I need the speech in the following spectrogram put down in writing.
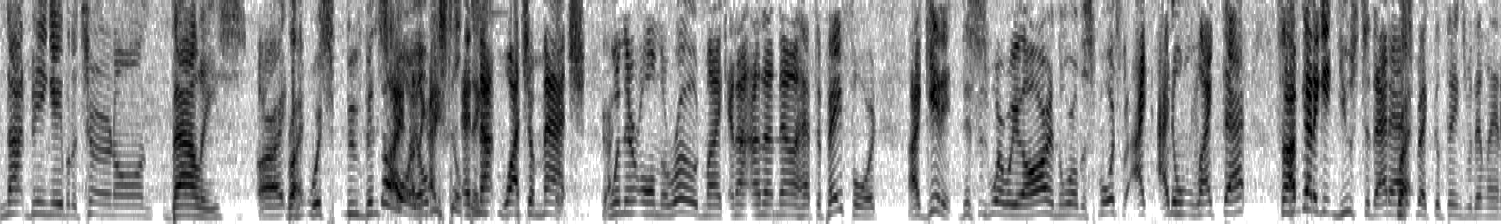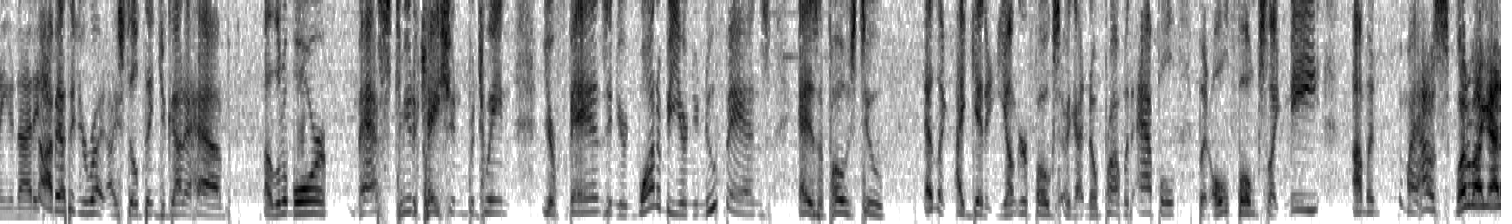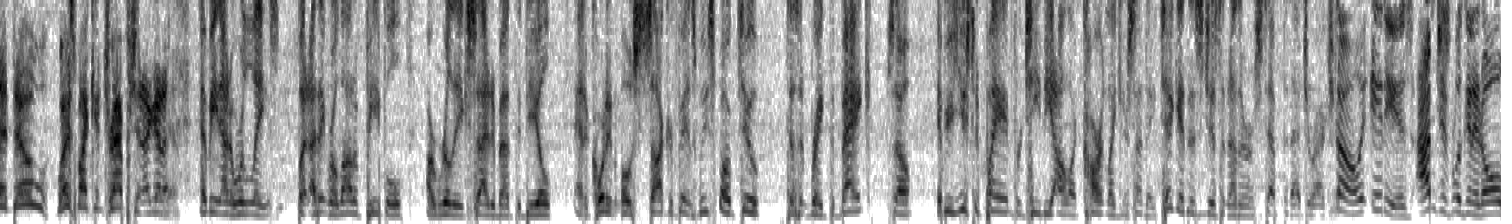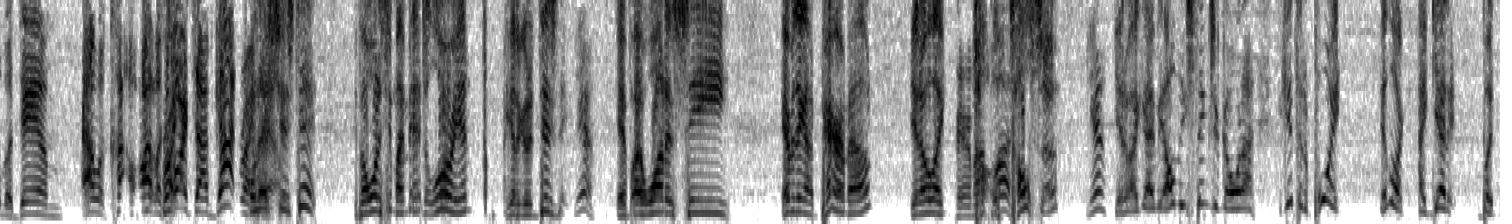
not being able to turn on Bally's. All right, Right. We're, we've been No, I- spoiled, I still and think- not watch a match Right. when they're on the road, Mike. And, I, and I, now I have to pay for it. I get it. This is where we are in the world of sports, but I, I don't like that. So I've got to get used to that aspect of things with Atlanta United. No, I mean, I think you're right. I still think you got to have a little more mass communication between your fans and your wannabe or your new fans, as opposed to. And like I get it, younger folks, I got no problem with Apple, but old folks like me, I'm in my house. What do I got to do? Where's my contraption? I got to. I mean, I know we're lazy, but I think a lot of people are really excited about the deal. And according to most soccer fans we spoke to, it doesn't break the bank. So if you're used to paying for TV a la carte like your Sunday ticket, this is just another step in that direction. No, it is. I'm just looking at all the damn a la, ca- a la Right. cartes I've got right well, now. Well, that's just it. If I want to see my Mandalorian, I got to go to Disney. Yeah. If I want to see everything on Paramount, you know, like Paramount Plus. Tulsa, Yeah. you know, I got all these things are going on. You get to the point, and look, I get it, but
